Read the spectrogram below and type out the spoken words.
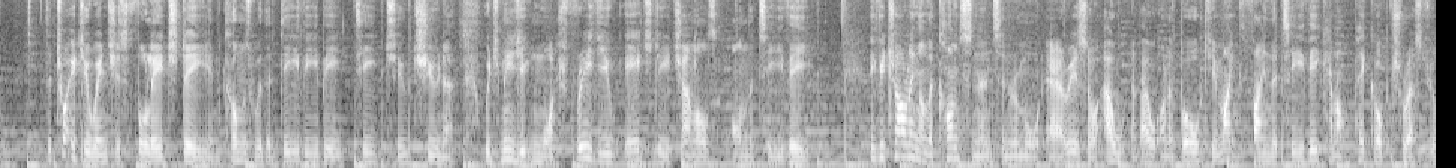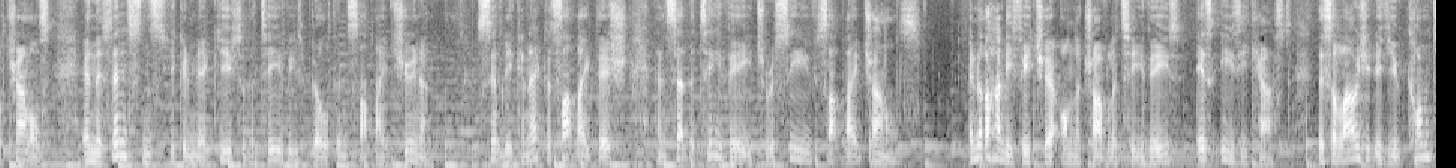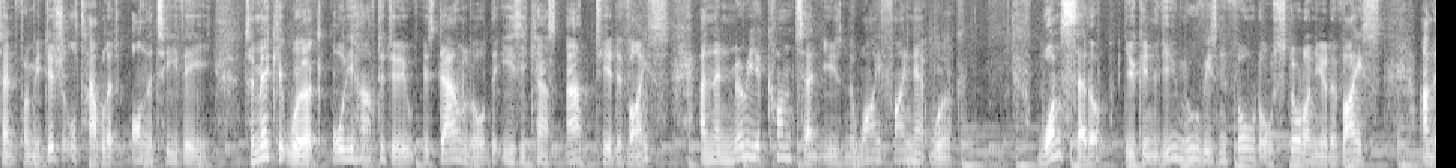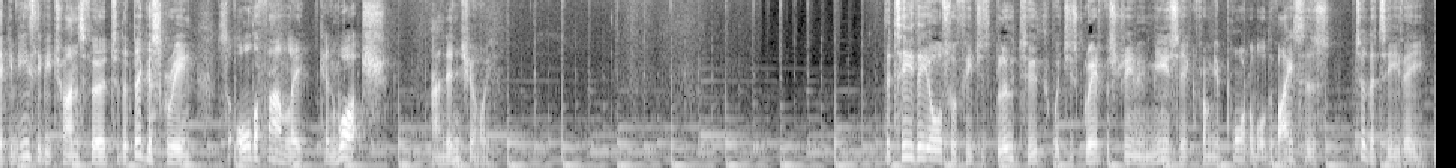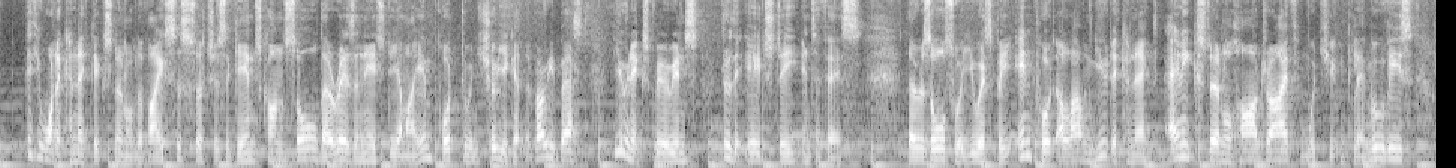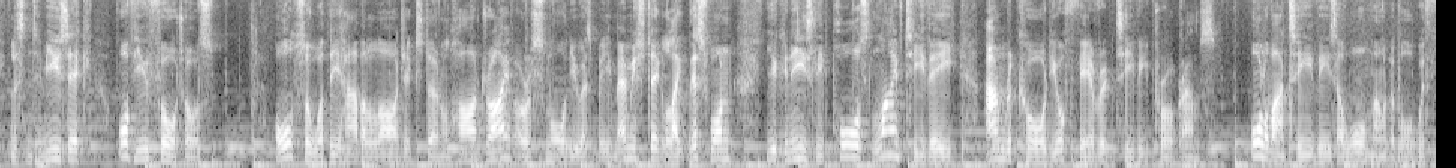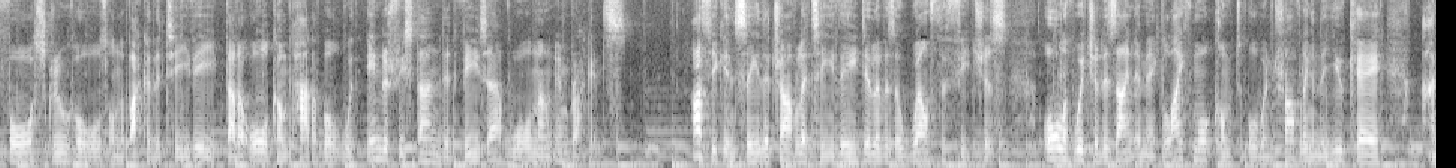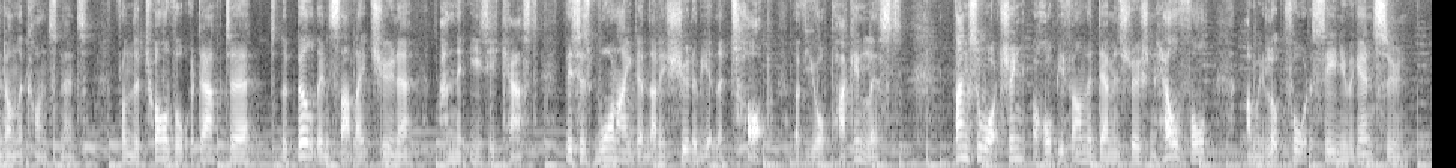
The 22 inch is full HD and comes with a DVB T2 tuner, which means you can watch Freeview HD channels on the TV. If you're travelling on the continent in remote areas or out and about on a boat, you might find the TV cannot pick up terrestrial channels. In this instance, you can make use of the TV's built-in satellite tuner. Simply connect a satellite dish and set the TV to receive satellite channels. Another handy feature on the Traveller TVs is EasyCast. This allows you to view content from your digital tablet on the TV. To make it work, all you have to do is download the EasyCast app to your device and then mirror your content using the Wi-Fi network. Once set up, you can view movies and photos stored on your device and they can easily be transferred to the bigger screen so all the family can watch and enjoy. The TV also features Bluetooth, which is great for streaming music from your portable devices to the TV. If you want to connect external devices such as a games console, there is an HDMI input to ensure you get the very best viewing experience through the HD interface. There is also a USB input allowing you to connect any external hard drive from which you can play movies, listen to music or view photos. Also, whether you have a large external hard drive or a small USB memory stick like this one, you can easily pause live TV and record your favourite TV programmes. All of our TVs are wall mountable with four screw holes on the back of the TV that are all compatible with industry standard VESA wall mounting brackets. As you can see, the Traveller TV delivers a wealth of features all of which are designed to make life more comfortable when travelling in the UK and on the continent. From the 12 volt adapter the built-in satellite tuner and the EasyCast, this is one item that is sure to be at the top of your packing list. Thanks for watching, I hope you found the demonstration helpful and we look forward to seeing you again soon.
